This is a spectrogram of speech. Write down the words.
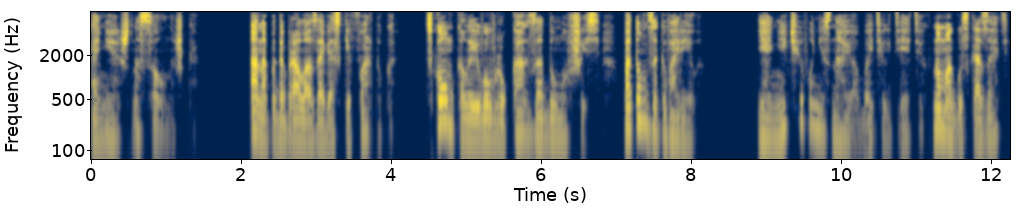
Конечно, солнышко. Она подобрала завязки фартука, скомкала его в руках, задумавшись, потом заговорила. Я ничего не знаю об этих детях, но могу сказать,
